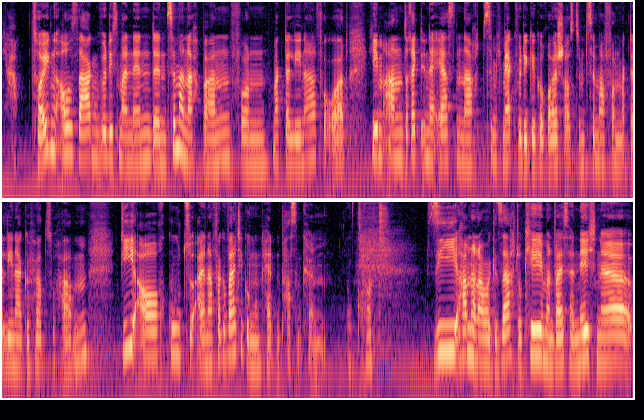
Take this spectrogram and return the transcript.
ja, Zeugenaussagen würde ich es mal nennen, denn Zimmernachbarn von Magdalena vor Ort geben an, direkt in der ersten Nacht ziemlich merkwürdige Geräusche aus dem Zimmer von Magdalena gehört zu haben, die auch gut zu einer Vergewaltigung hätten passen können. Oh Gott. Sie haben dann aber gesagt, okay, man weiß ja nicht, ne,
